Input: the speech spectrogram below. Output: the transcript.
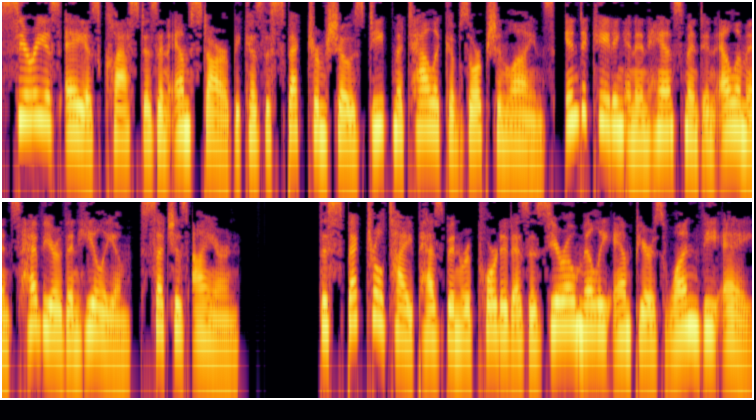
Sirius A is classed as an M-star because the spectrum shows deep metallic absorption lines, indicating an enhancement in elements heavier than helium, such as iron. The spectral type has been reported as a 0 mA 1 Va,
